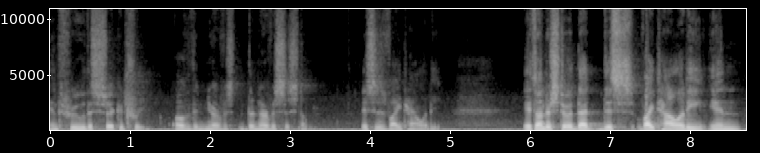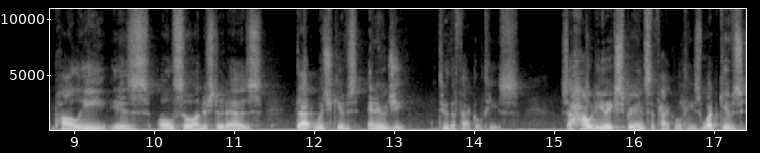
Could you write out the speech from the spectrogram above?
and through the circuitry of the nervous, the nervous system. This is vitality. It's understood that this vitality in Pali is also understood as that which gives energy to the faculties. So, how do you experience the faculties? What gives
